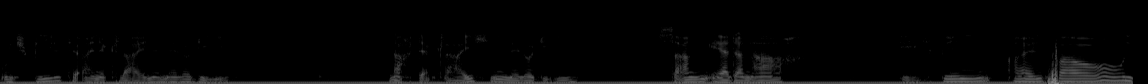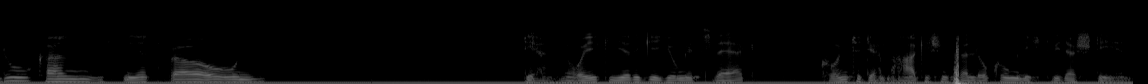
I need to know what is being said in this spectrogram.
und spielte eine kleine Melodie. Nach der gleichen Melodie sang er danach Ich bin ein Faun, du kannst mir trauen. Der neugierige junge Zwerg konnte der magischen Verlockung nicht widerstehen.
